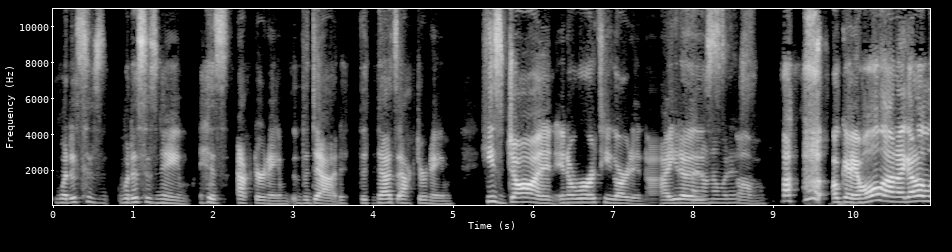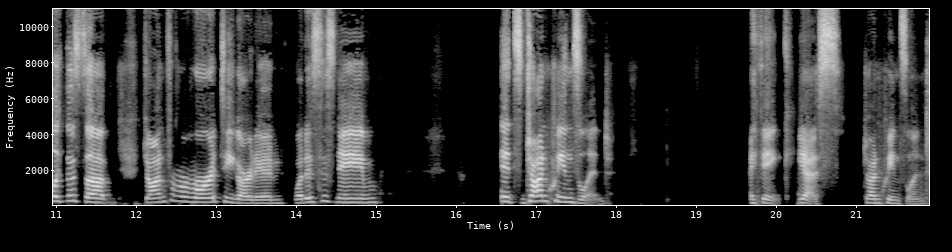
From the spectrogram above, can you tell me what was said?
what is his what is his name? His actor name, the dad, the dad's actor name. He's John in Aurora Teagarden. Ida's, I don't know what it is. Um, okay, hold on. I gotta look this up. John from Aurora Teagarden. What is his name? It's John Queensland. I think. Yes. John Queensland.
